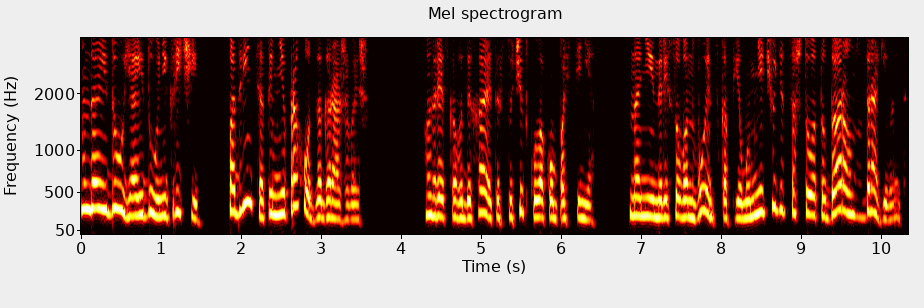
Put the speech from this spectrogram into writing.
Да иду, я иду, не кричи. Подвинься, ты мне проход загораживаешь. Он резко выдыхает и стучит кулаком по стене. На ней нарисован воин с копьем, и мне чудится, что от удара он вздрагивает.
